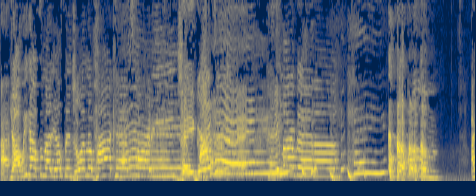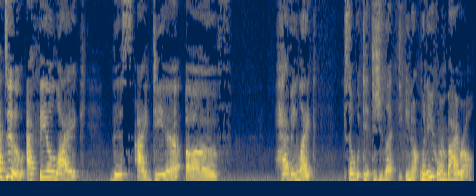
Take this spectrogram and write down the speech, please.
I- Y'all, we got somebody else that joined the podcast party. Hey, girl. Hey, hey, Marvetta. Hey. um, I do. I feel like this idea of having like. So did, did you let you know when are you going viral?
